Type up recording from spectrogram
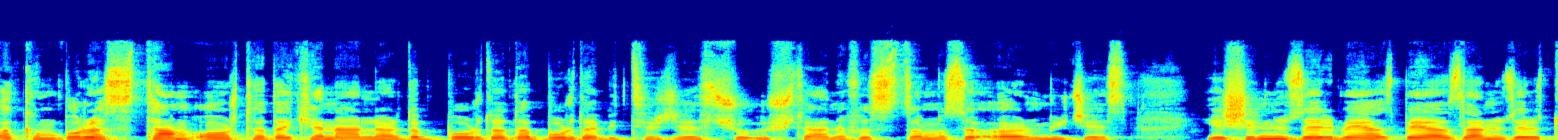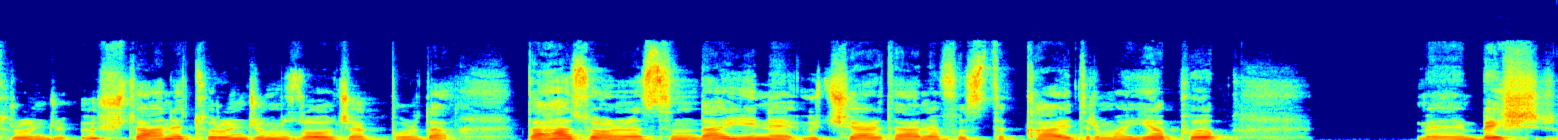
Bakın burası tam ortada kenarlarda. Burada da burada bitireceğiz. Şu üç tane fıstığımızı örmeyeceğiz. Yeşilin üzeri beyaz, beyazların üzeri turuncu. Üç tane turuncumuz olacak burada. Daha sonrasında yine üçer tane fıstık kaydırma yapıp 5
